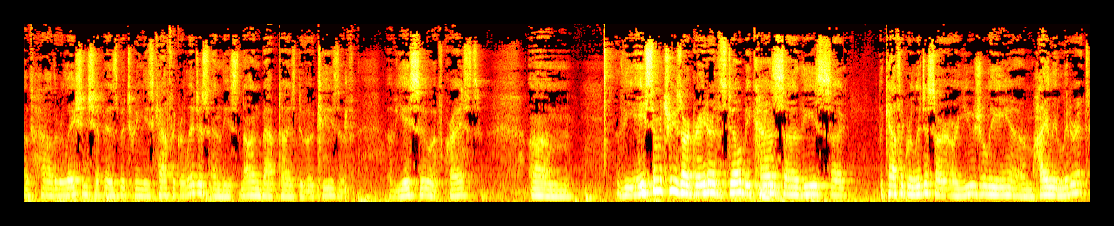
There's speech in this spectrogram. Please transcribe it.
of how the relationship is between these Catholic religious and these non-baptized devotees of of Yesu of Christ. Um, the asymmetries are greater still because uh, these uh, the Catholic religious are, are usually um, highly literate.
